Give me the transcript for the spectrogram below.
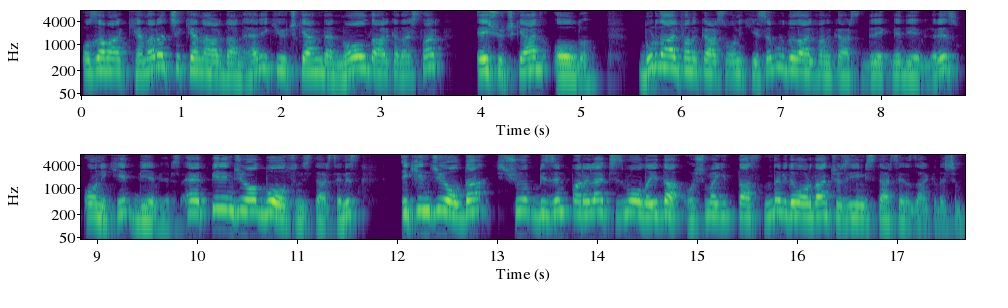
O zaman kenar açı kenardan her iki üçgende ne oldu arkadaşlar? Eş üçgen oldu. Burada alfanın karşısı 12 ise burada da alfanın karşısı direkt ne diyebiliriz? 12 diyebiliriz. Evet birinci yol bu olsun isterseniz. İkinci yolda şu bizim paralel çizme olayı da hoşuma gitti aslında. Bir de oradan çözeyim isterseniz arkadaşım.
